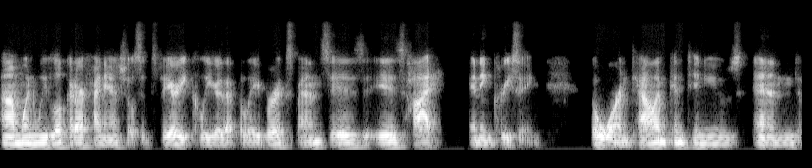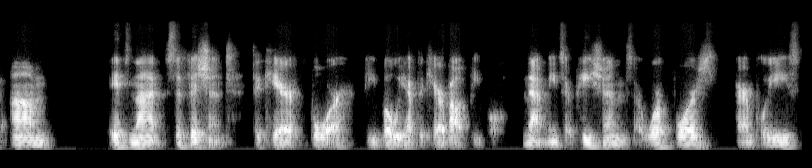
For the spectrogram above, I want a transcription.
Um, when we look at our financials, it's very clear that the labor expense is, is high and increasing. The war on talent continues and um, it's not sufficient to care for people. We have to care about people. And that means our patients, our workforce, our employees.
